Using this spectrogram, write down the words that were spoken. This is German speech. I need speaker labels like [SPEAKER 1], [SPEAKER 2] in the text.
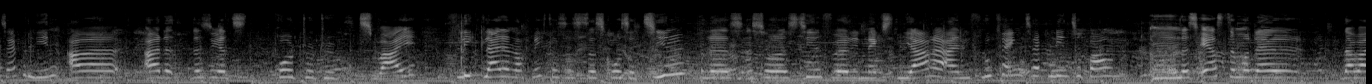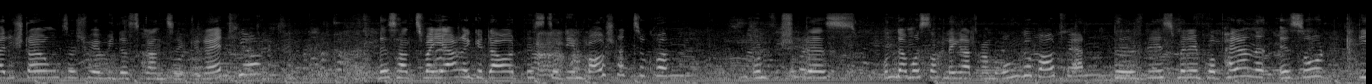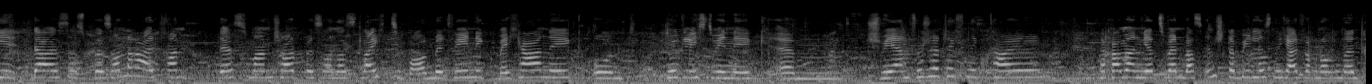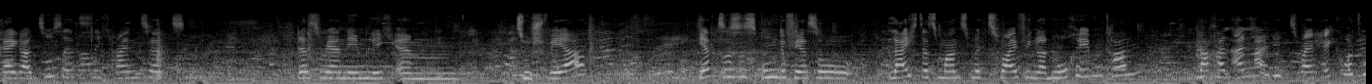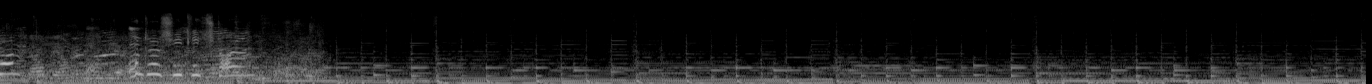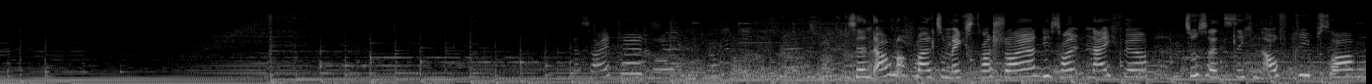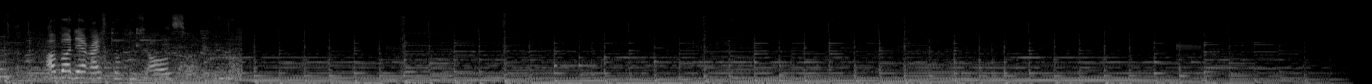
[SPEAKER 1] Zeppelin, aber, aber das ist jetzt Prototyp 2. Fliegt leider noch nicht, das ist das große Ziel. Das ist so das Ziel für die nächsten Jahre, einen flugfähigen Zeppelin zu bauen. Das erste Modell, da war die Steuerung so schwer wie das ganze Gerät hier. Das hat zwei Jahre gedauert, bis zu dem Bauschritt zu kommen. Und, das, und da muss noch länger dran rumgebaut werden. Das mit den Propellern ist so, die, da ist das Besondere halt dran, dass man schaut, besonders leicht zu bauen, mit wenig Mechanik und möglichst wenig ähm, schweren Fischertechnikteilen. Da kann man jetzt, wenn was instabil ist, nicht einfach noch einen Träger zusätzlich reinsetzen. Das wäre nämlich ähm, zu schwer. Jetzt ist es ungefähr so leicht, dass man es mit zwei Fingern hochheben kann. Man kann einmal die zwei Heckrotoren unterschiedlich steuern Seite sind auch noch mal zum extra Steuern. Die sollten eigentlich für zusätzlichen Auftrieb sorgen, aber der reicht noch nicht aus.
